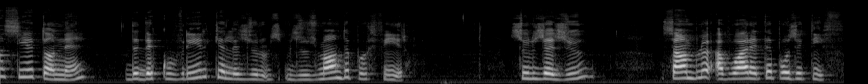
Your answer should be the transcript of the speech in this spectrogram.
ainsi étonné de découvrir que le jugement de Porphyre sur Jésus semble avoir été positif.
